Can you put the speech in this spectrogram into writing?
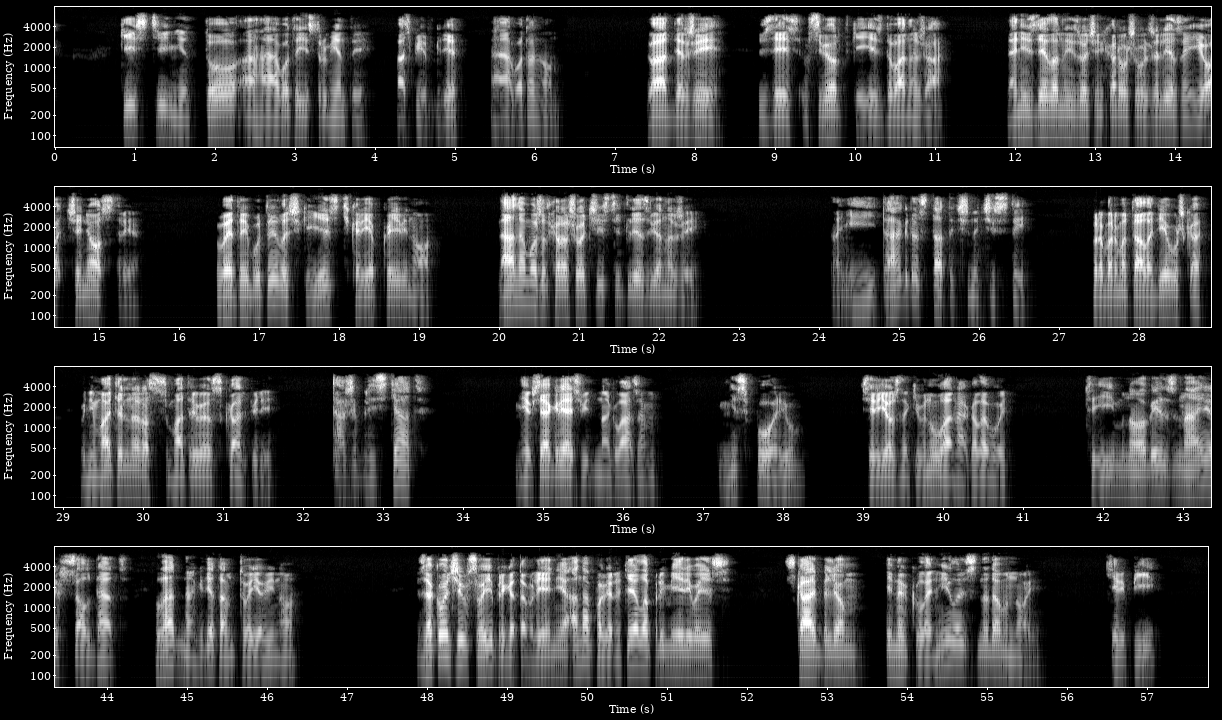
кисти не то. Ага, вот и инструменты. А спирт где? А, вот он он. Вот, держи. Здесь в свертке есть два ножа. Они сделаны из очень хорошего железа и очень острые. В этой бутылочке есть крепкое вино. Она может хорошо очистить лезвия ножей. Они и так достаточно чисты, пробормотала девушка, внимательно рассматривая скальпели. Даже блестят. Не вся грязь видна глазом. Не спорю, серьезно кивнула она головой. Ты многое знаешь, солдат. Ладно, где там твое вино? Закончив свои приготовления, она повертела, примериваясь с кабелем, и наклонилась надо мной. «Терпи,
